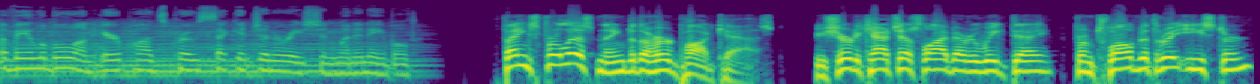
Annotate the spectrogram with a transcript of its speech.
Available on AirPods Pro second generation when enabled. Thanks for listening to the Herd Podcast. Be sure to catch us live every weekday from 12 to 3 Eastern,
